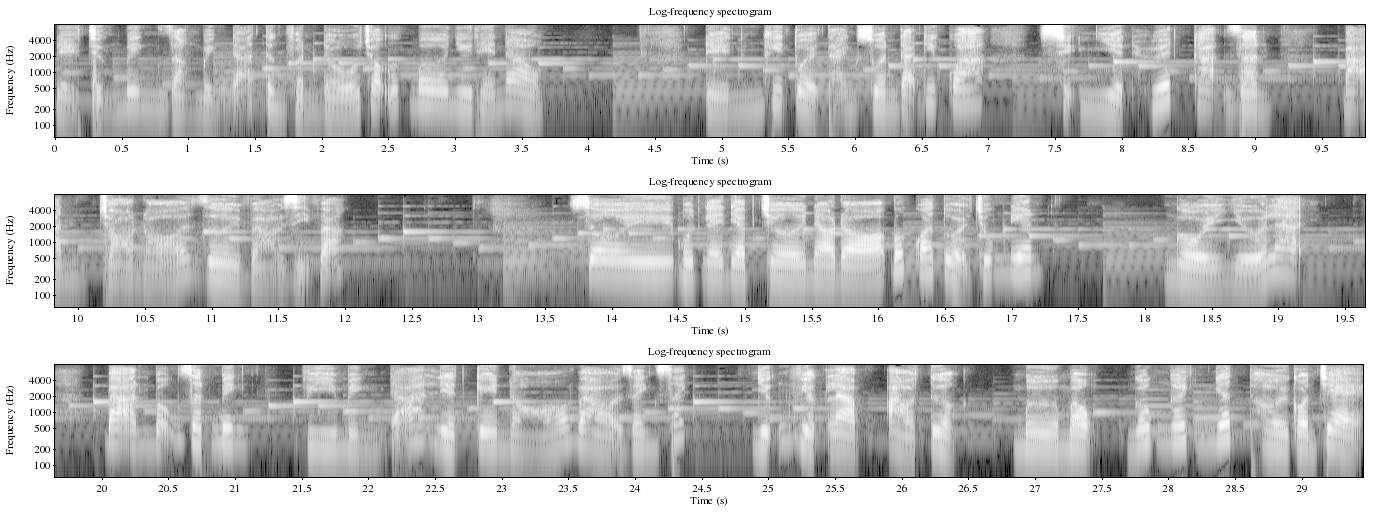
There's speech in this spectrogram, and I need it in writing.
để chứng minh rằng mình đã từng phấn đấu cho ước mơ như thế nào. Đến khi tuổi thanh xuân đã đi qua, sự nhiệt huyết cạn dần, bạn cho nó rơi vào dĩ vãng. Rồi một ngày đẹp trời nào đó bước qua tuổi trung niên, ngồi nhớ lại, bạn bỗng giật mình vì mình đã liệt kê nó vào danh sách những việc làm ảo tưởng mơ mộng ngốc nghếch nhất thời còn trẻ.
